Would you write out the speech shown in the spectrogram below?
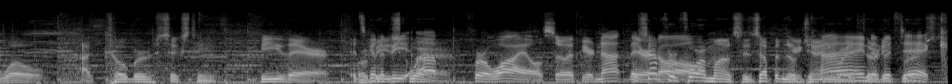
Whoa. October 16th. Be there. It's going to be square. up for a while, so if you're not there It's at up all, for four months. It's up until January kind 31st.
